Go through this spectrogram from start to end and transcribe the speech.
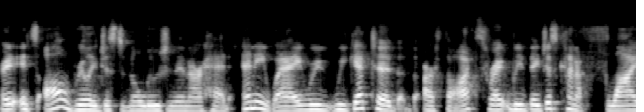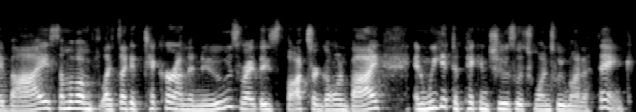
right? It's all really just an illusion in our head anyway. We we get to the, our thoughts right? We they just kind of fly by. Some of them it's like a ticker on the news right? These thoughts are going by and we get to pick and choose which ones we want to think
